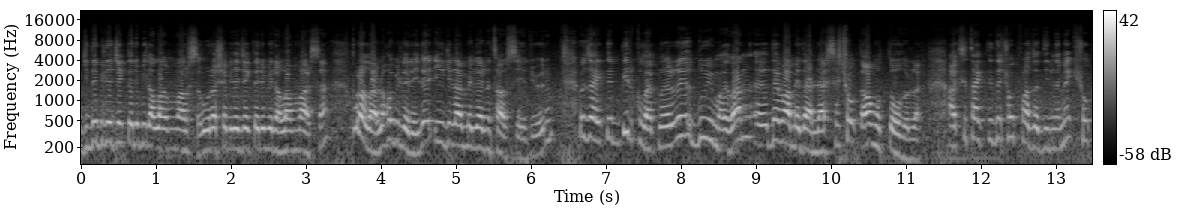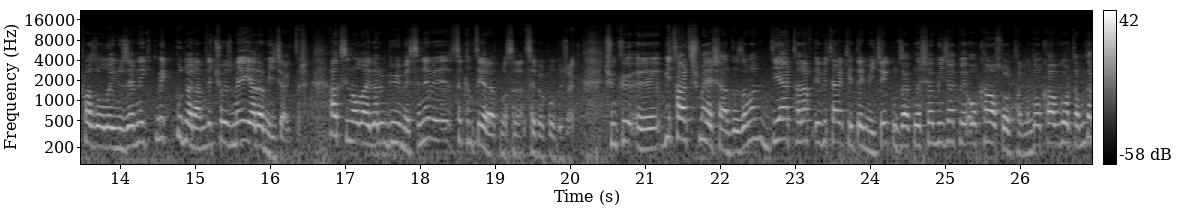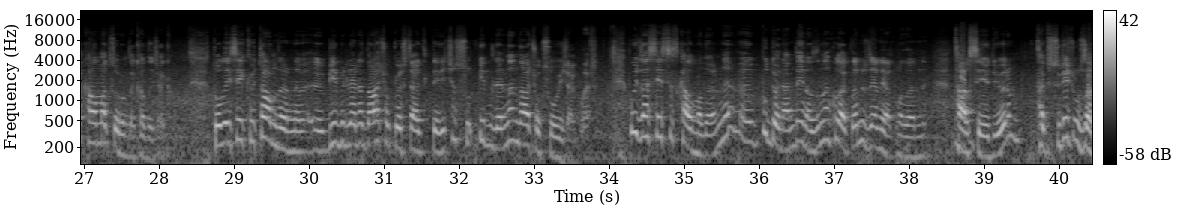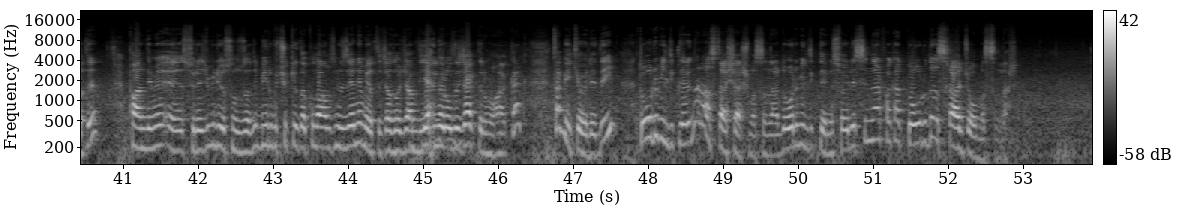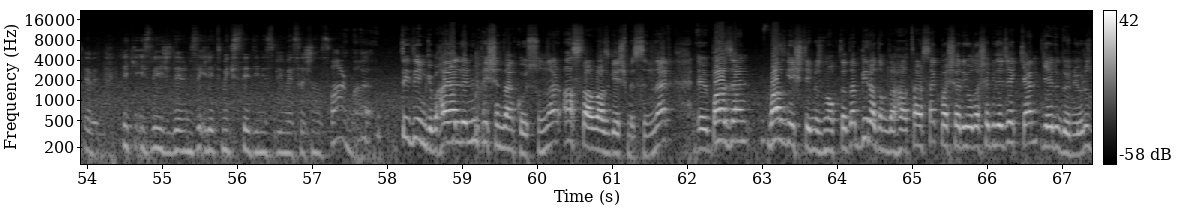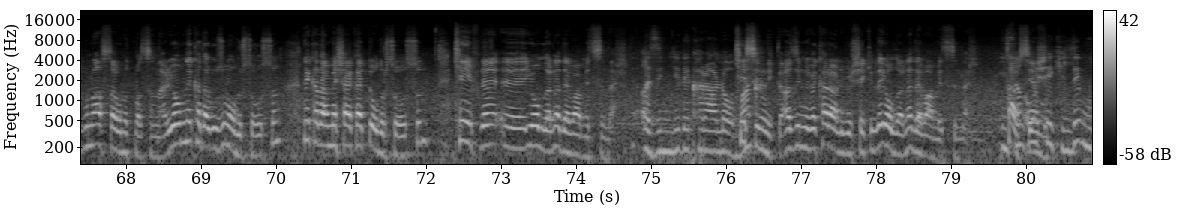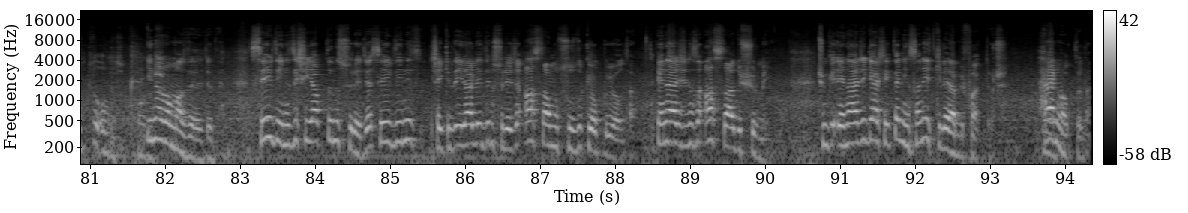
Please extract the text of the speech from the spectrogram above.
gidebilecekleri bir alan varsa, uğraşabilecekleri bir alan varsa buralarla hobileriyle ilgilenmelerini tavsiye ediyorum. Özellikle bir kulakları duymadan e, devam ederlerse çok daha mutlu olurlar. Aksi takdirde çok fazla dinlemek, çok fazla olayın üzerine gitmek bu dönemde çözmeye yaramayacaktır. Aksine olayların büyümesine ve sıkıntı yaratmasına sebep olacak. Çünkü e, bir tartışma yaşandığı zaman diğer taraf evi terk edemeyecek, uzaklaşamayacak ve o kaos ortamında, o kavga ortamında kalmak zorunda kalacak. Dolayısıyla kötü anlarını e, birbirlerine daha çok gösterdikleri için birbirlerinden daha çok soğuyacaklar. Bu yüzden sessiz kalmalarını e, bu dönemde en azından kulaklarının üzerine yatmalarını tavsiye ediyorum. Tabii süreç uzadı. Pandemi e, süreci biliyorsunuz uzadı. Bir buçuk yılda kulağımızın üzerine mi yatacağız hocam diyenler olacaktır muhakkak. Tabii ki öyle değil. Doğru bildiklerinden asla şaşmasınlar. Doğru bildiklerini söylesinler fakat doğruda ısrarcı olmasınlar. Evet. Peki izleyicilerimize iletmek istediğiniz bir mesajınız var mı? dediğim gibi hayallerinin peşinden koşsunlar, asla vazgeçmesinler. Ee, bazen vazgeçtiğimiz noktada bir adım daha atarsak başarıya ulaşabilecekken geri dönüyoruz. Bunu asla unutmasınlar. Yol ne kadar uzun olursa olsun, ne kadar meşakkatli olursa olsun keyifle e, yollarına devam etsinler. Azimli ve kararlı olmak. Kesinlikle azimli ve kararlı bir şekilde yollarına devam etsinler. İnsan Tavsiyem o bu. şekilde mutlu olur. olur. İnanılmaz derecede. Sevdiğiniz işi yaptığınız sürece, sevdiğiniz şekilde ilerlediğiniz sürece asla mutsuzluk yok bu yolda. Enerjinizi asla düşürmeyin. Çünkü enerji gerçekten insanı etkileyen bir faktör. Her Evet. noktada.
